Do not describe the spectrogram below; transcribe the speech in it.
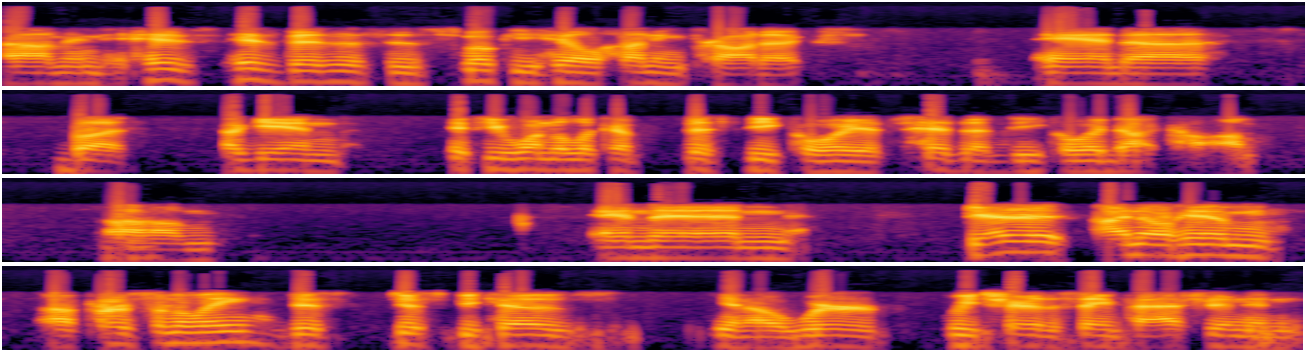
Um, and his his business is Smoky Hill Hunting Products. And uh, but again, if you want to look up this decoy, it's headsupdecoy.com. Um, and then Garrett, I know him uh, personally, just just because you know we're we share the same passion, and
